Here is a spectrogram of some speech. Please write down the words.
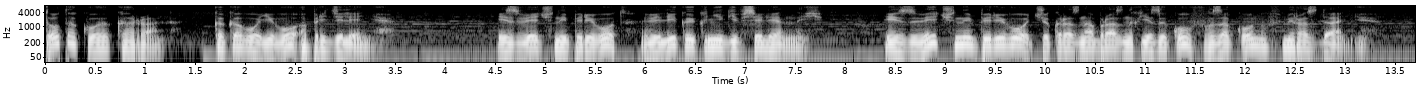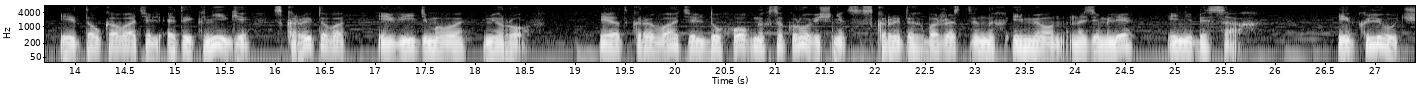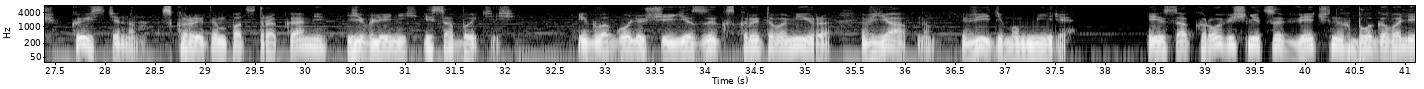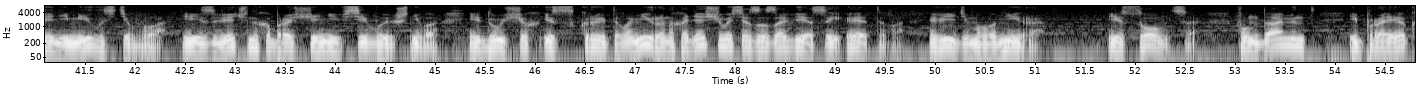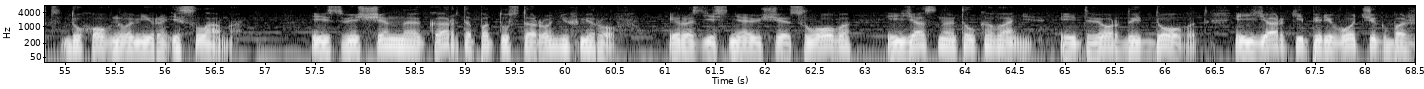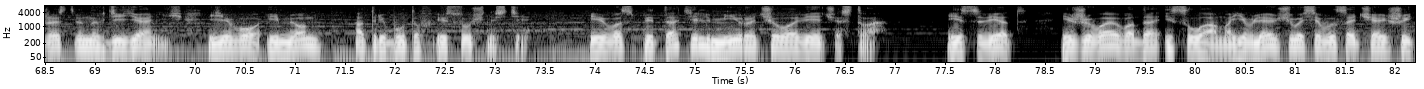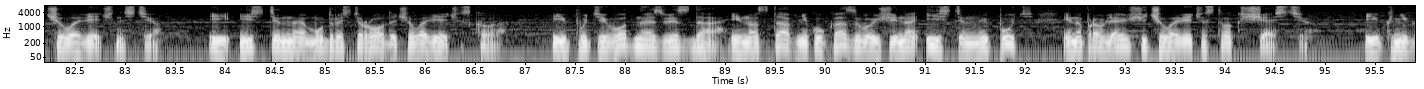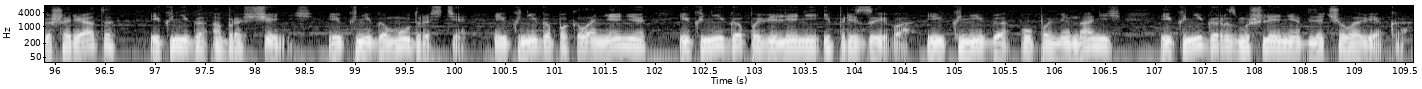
Что такое Коран? Каково его определение? Извечный перевод Великой книги Вселенной. Извечный переводчик разнообразных языков, законов мироздания. И толкователь этой книги, скрытого и видимого миров. И открыватель духовных сокровищниц, скрытых божественных имен на земле и небесах. И ключ к истинам, скрытым под строками явлений и событий и глаголющий язык скрытого мира в явном, видимом мире. И сокровищница вечных благоволений милостивого и из вечных обращений Всевышнего, идущих из скрытого мира, находящегося за завесой этого видимого мира. И солнце, фундамент и проект духовного мира ислама. И священная карта потусторонних миров – и разъясняющее слово, и ясное толкование, и твердый довод, и яркий переводчик божественных деяний, его имен, атрибутов и сущности, и воспитатель мира человечества, и свет, и живая вода ислама, являющегося высочайшей человечностью, и истинная мудрость рода человеческого – и путеводная звезда, и наставник, указывающий на истинный путь и направляющий человечество к счастью. И книга шариата, и книга обращений, и книга мудрости, и книга поклонения, и книга повелений и призыва, и книга упоминаний, и книга размышления для человека.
